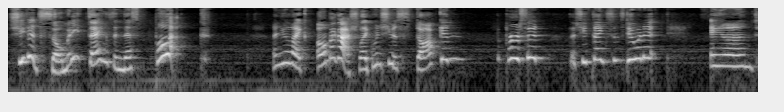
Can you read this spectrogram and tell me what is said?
she did so many things in this book. And you're like, oh my gosh, like when she was stalking the person that she thinks is doing it, and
